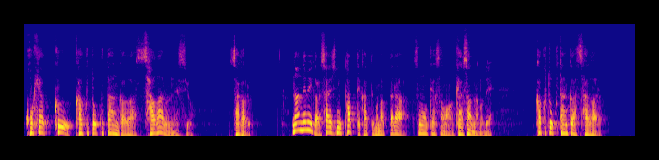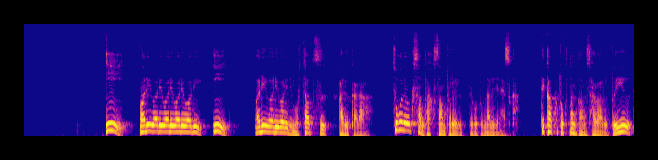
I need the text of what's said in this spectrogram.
顧客獲得単価が下がるんですよ。下がる。何でもいいから最初にパッて買ってもらったら、そのお客様はお客さんなので、獲得単価が下がる。いい、割り割り割り割り割り、いい、割り割り割りでも2つあるから、そこでお客さんたくさん取れるってことになるじゃないですか。で、獲得単価も下がるという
